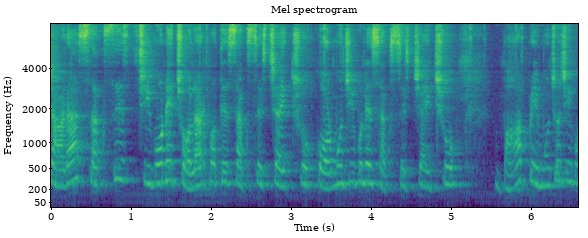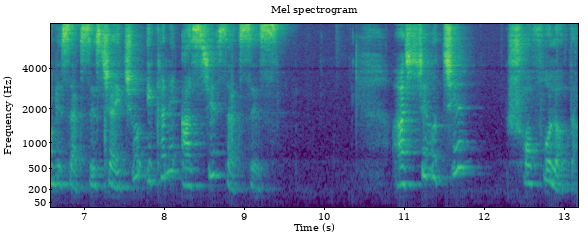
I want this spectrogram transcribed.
যারা সাকসেস জীবনে চলার পথে সাকসেস চাইছো, কর্মজীবনে সাকসেস চাইছো বা প্রেমজ জীবনে সাকসেস চাইছো? এখানে আসছে সাকসেস আসছে হচ্ছে সফলতা।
